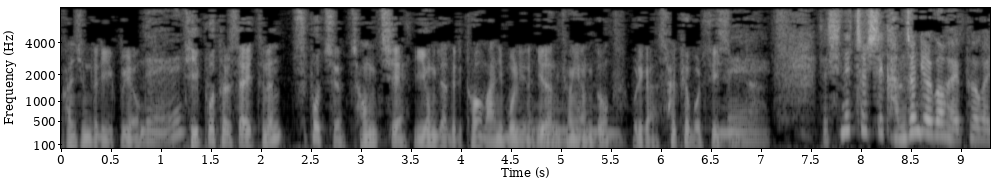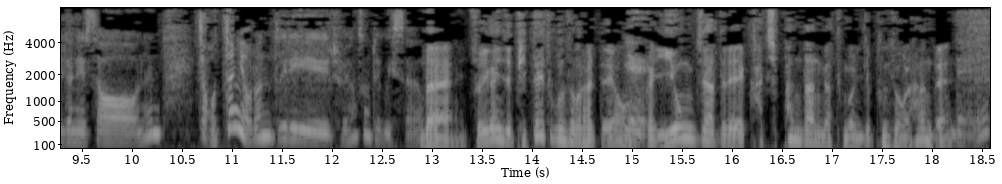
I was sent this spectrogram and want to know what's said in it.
관심들이 있고요. 네. D 포털 사이트는 스포츠, 정치에 이용자들이 더 많이 몰리는 이런 음. 경향도 우리가 살펴볼 수 있습니다. 네. 자, 신해철 씨 감정 결과 발표와 관련해서는 어떤 여론들이 주로 형성되고 있어요? 네, 저희가 이제 빅데이터 분석을 할 때요. 예. 그러니까 이용자들의 가치 판단 같은 걸 이제 분석을 분석을 하는데 네.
